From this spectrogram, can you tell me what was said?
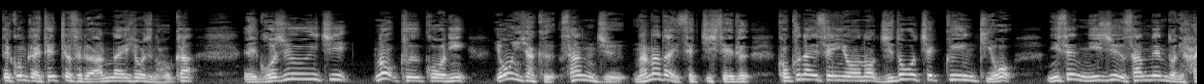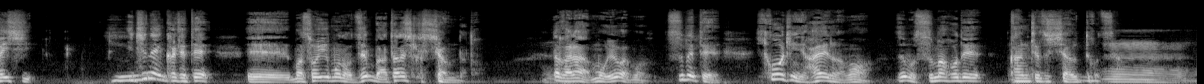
で、今回撤去する案内表示のほか、えー51の空港に437台設置している国内専用の自動チェックイン機を2023年度に廃止。1年かけて、えーまあそういうものを全部新しくしちゃうんだと。だからもう要はもうすべて飛行機に入るのも全部スマホで完結しちゃうってことですよ。うん。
